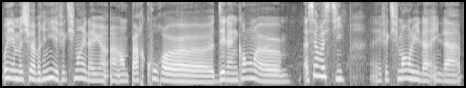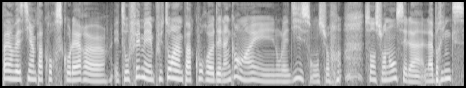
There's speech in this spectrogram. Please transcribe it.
Oui, Monsieur Abrigny, effectivement, il a eu un, parcours euh, délinquant euh, assez investi. Effectivement, lui, il n'a pas investi un parcours scolaire euh, étoffé, mais plutôt un parcours euh, délinquant. Hein, il nous l'a dit, son, sur, son surnom, c'est la, Brinks,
